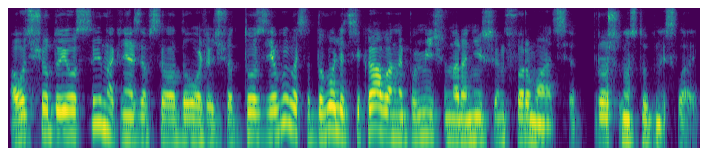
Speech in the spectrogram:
А от щодо його сина, князя Всеволода Ольговича, то з'явилася доволі цікава, непомічена раніше інформація. Прошу наступний слайд.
